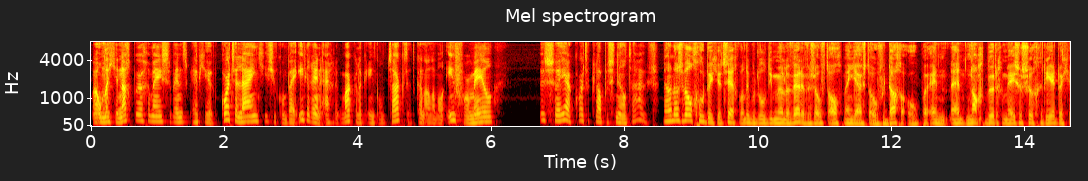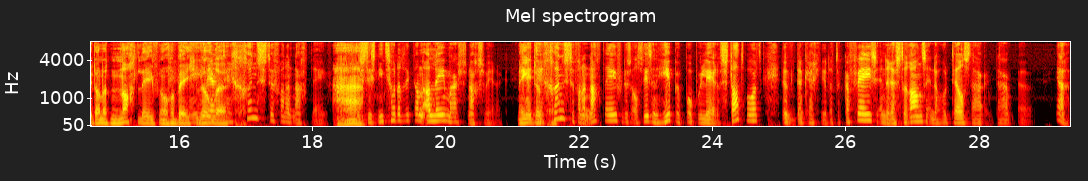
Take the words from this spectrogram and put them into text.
Maar omdat je nachtburgemeester bent, heb je korte lijntjes. Je komt bij iedereen eigenlijk makkelijk in contact. Het kan allemaal informeel. Dus eh, ja, korte klappen snel thuis. Nou, dat is wel goed dat je het zegt. Want ik bedoel, die Mullenwerf is over het algemeen juist overdag open. En het nachtburgemeester suggereert dat je dan het nachtleven nog een beetje Nee, je wil... werkt ten gunste van het nachtleven. Ah. Dus het is niet zo dat ik dan alleen maar s'nachts werk. Nee, dat- ten gunste van het nachtleven. Dus als dit een hippe, populaire stad wordt... dan, dan krijg je dat de cafés en de restaurants en de hotels daar, daar eh, ja,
